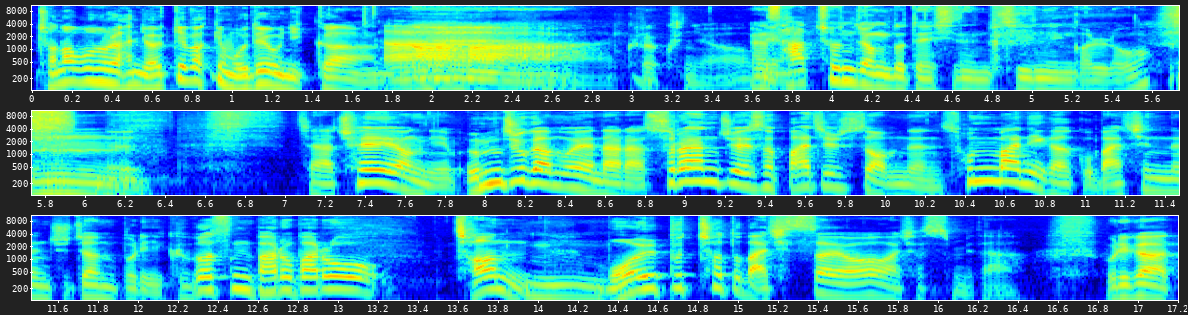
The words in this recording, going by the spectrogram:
전화번호를 한 10개밖에 못 외우니까. 아, 그렇군요. 한 사촌 정도 되시는 지인인 걸로. 음. 자, 최혜영님, 음주 가무의 나라, 술안주에서 빠질 수 없는 손만이 가고 맛있는 주전부리, 그것은 바로바로 전, 음. 뭘 붙여도 맛있어요. 하셨습니다. 우리가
